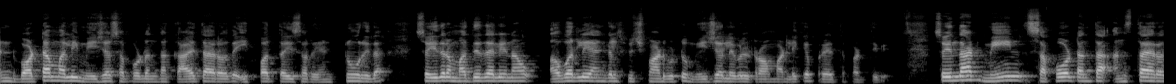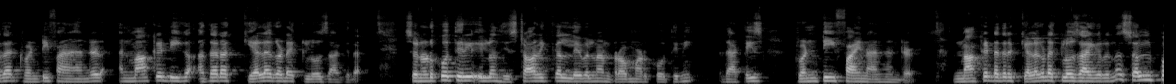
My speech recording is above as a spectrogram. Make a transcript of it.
ಅಂಡ್ ಬಾಟಮ್ ಅಲ್ಲಿ ಮೇಜರ್ ಸಪೋರ್ಟ್ ಅಂತ ಕಾಯ್ತಾ ಇರೋದೇ ಇಪ್ಪತ್ತೈದು ಸಾವಿರದ ಎಂಟುನೂರು ಇದೆ. ಸೊ ಇದರ ಮಧ್ಯದಲ್ಲಿ ನಾವು ಅವರ್ಲಿ ಆ್ಯಂಗಲ್ ಸ್ವಿಚ್ ಮಾಡಿಬಿಟ್ಟು ಮೇಜರ್ ಲೆವೆಲ್ ಡ್ರಾ ಮಾಡ್ಲಿಕ್ಕೆ ಪ್ರಯತ್ನ ಪಡ್ತೀವಿ. So in that main support ಅಂತ ಅನಿಸ್ತಾ ಇರೋದೇ twenty five hundred and market ಈಗ ಅದರ ಕೆಳಗಡೆ ಕ್ಲೋಸ್ ಆಗಿದೆ. ಸೊ ನೋಡ್ಕೋತೀರಿ, ಇಲ್ಲೊಂದು ಹಿಸ್ಟಾರಿಕಲ್ ಲೆವೆಲ್ ನಾನು ಡ್ರಾ ಮಾಡ್ಕೋತೀನಿ. That is twenty five nine hundred market ಅದರ ಕೆಳಗಡೆ ಕ್ಲೋಸ್ ಆಗಿರೋದ್ರಿಂದ ಸ್ವಲ್ಪ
